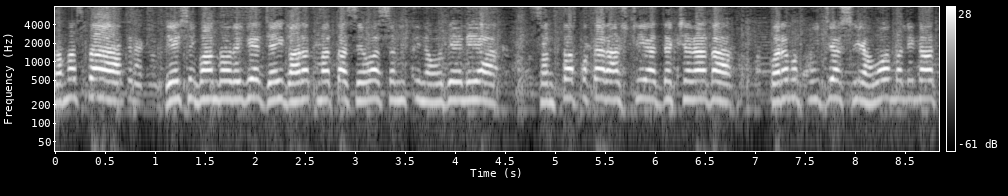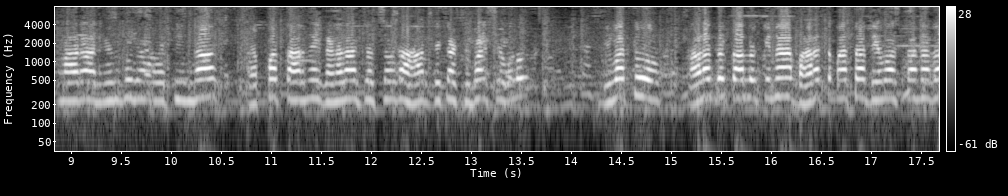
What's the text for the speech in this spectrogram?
ಸಮಸ್ತ ದೇಶ ಬಾಂಧವರಿಗೆ ಜೈ ಭಾರತ್ ಮಾತಾ ಸೇವಾ ಸಮಿತಿ ನವದೆಹಲಿಯ ಸಂಸ್ಥಾಪಕ ರಾಷ್ಟ್ರೀಯ ಅಧ್ಯಕ್ಷರಾದ ಪರಮ ಪೂಜ್ಯ ಶ್ರೀ ಹವಾ ಮಲ್ಲಿನಾಥ್ ಮಹಾರಾಜ್ ನಿರ್ಗುಣ ವತಿಯಿಂದ ಎಪ್ಪತ್ತಾರನೇ ಗಣರಾಜ್ಯೋತ್ಸವದ ಹಾರ್ದಿಕ ಶುಭಾಶಯಗಳು. ಇವತ್ತು ಆಳಂದ ತಾಲೂಕಿನ ಭಾರತ ಮಾತಾ ದೇವಸ್ಥಾನದ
